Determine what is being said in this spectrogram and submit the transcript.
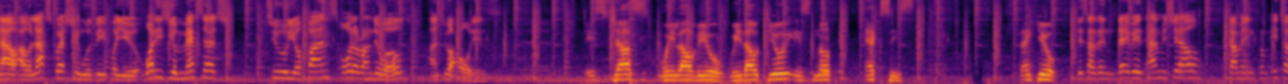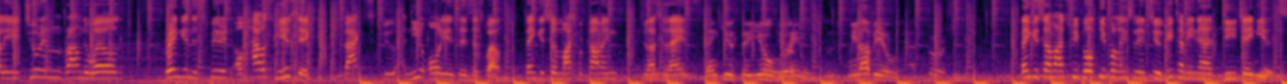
now our last question would be for you: What is your message to your fans all around the world and to our audience? Uh, it's just we love you. Without you, it's not exist. Thank you. This has been David and Michelle coming from Italy, touring around the world, bringing the spirit of house music back to new audiences as well. Thank you so much for coming to us today. Thank you to you. Really, we love you. Thank you so much, people. Keep on listening to Vitamina DJ News.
